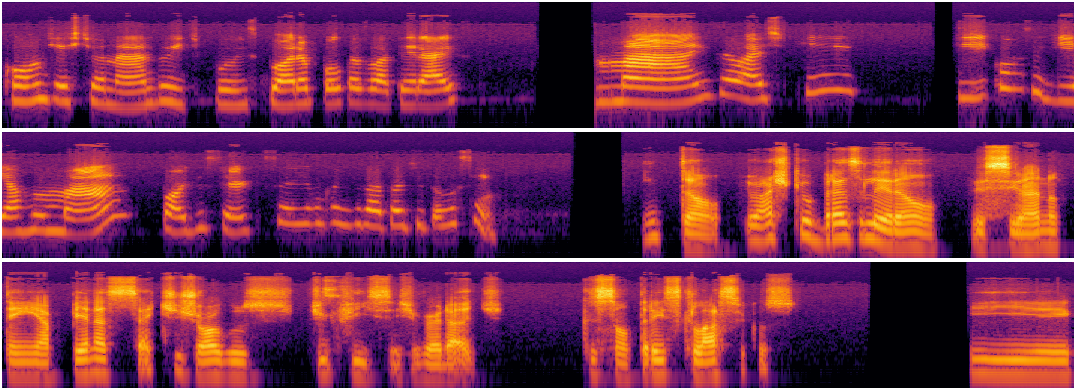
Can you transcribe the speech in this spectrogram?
congestionado e tipo explora poucas laterais. Mas eu acho que se conseguir arrumar, pode ser que seja um candidato a título sim. Então, eu acho que o Brasileirão esse ano tem apenas sete jogos difíceis de verdade, que são três clássicos, e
